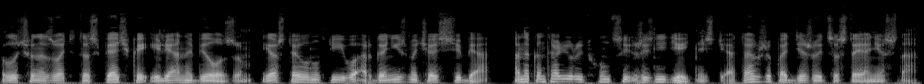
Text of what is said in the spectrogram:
Лучше назвать это спячкой или анабиозом. Я оставил внутри его организма часть себя. Она контролирует функции жизнедеятельности, а также поддерживает состояние сна.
